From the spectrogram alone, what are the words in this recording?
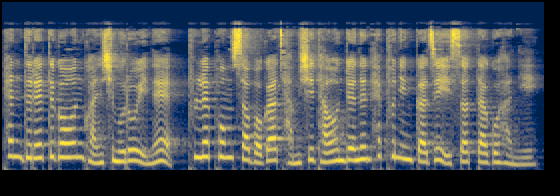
팬들의 뜨거운 관심으로 인해 플랫폼 서버가 잠시 다운되는 해프닝까지 있었다고 하니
